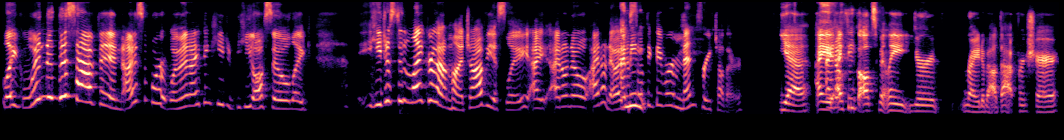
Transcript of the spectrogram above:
Like when did this happen? I support women. I think he he also like he just didn't like her that much obviously. I i don't know. I don't know. I, I mean, don't think they were meant for each other. Yeah i I, I think ultimately you're right about that for sure.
